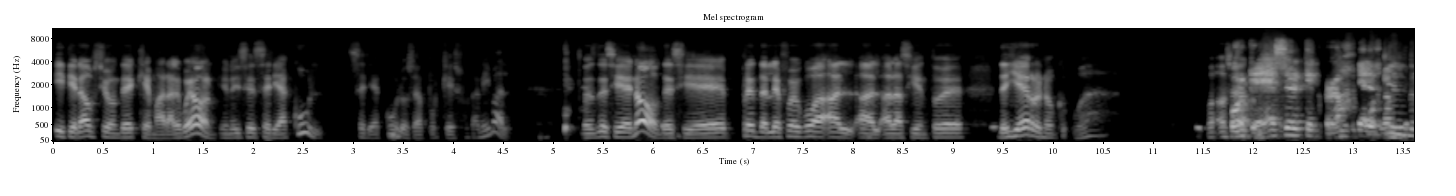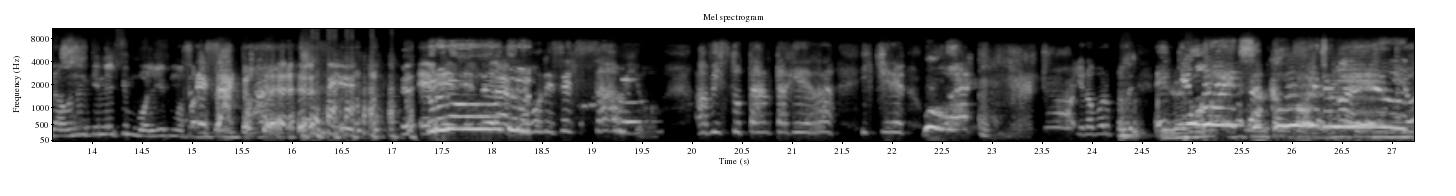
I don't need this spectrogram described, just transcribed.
y tiene la opción de quemar al weón, y uno dice, sería cool, sería cool, o sea, porque es un animal. Entonces decide, no, decide prenderle fuego al, al, al asiento de, de hierro, y no, "What?". O sea, Porque es el que rompe el Porque el dragón entiende el simbolismo. Exacto. Sí. El, el- el dragón es el sabio. Ha visto tanta guerra y quiere. Y no por- Y ¿En qué? Yo digo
